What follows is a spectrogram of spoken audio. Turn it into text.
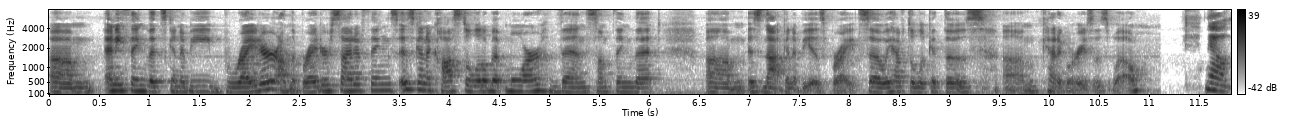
Um, anything that's going to be brighter on the brighter side of things is going to cost a little bit more than something that um, is not going to be as bright. So we have to look at those um, categories as well. Now,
